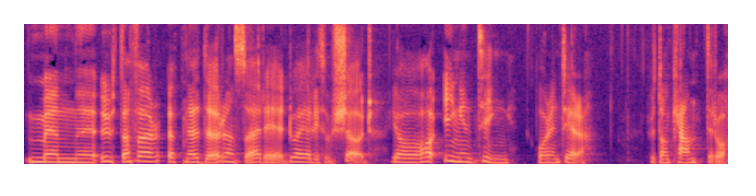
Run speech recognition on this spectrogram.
Men utanför öppnar jag dörren så är det, då är jag liksom körd. Jag har ingenting att orientera. Utom kanter och...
